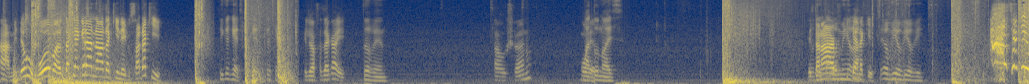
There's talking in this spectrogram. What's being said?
Ah, me derrubou, mano. Tá aqui a granada aqui, nego. Sai daqui. Fica quieto, fica quieto, fica quieto. Ele vai fazer HE. Tô vendo. Tá rushando. Matou nós. Ele tá na árvore me pequena aqui. Eu vi, eu vi, eu vi. Ah, viu?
